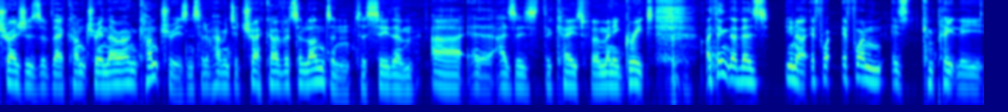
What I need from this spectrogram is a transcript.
treasures of their country in their own countries instead of having to trek over to London to see them, uh, as is the case for many Greeks. I think that there's, you know, if if one is completely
